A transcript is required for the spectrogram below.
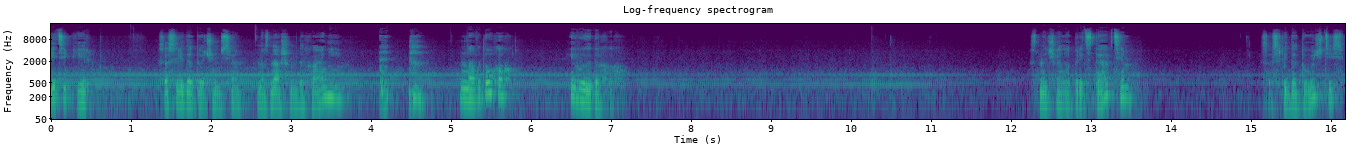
И теперь сосредоточимся на нашем дыхании, на вдохах и выдохах. Сначала представьте, сосредоточьтесь,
